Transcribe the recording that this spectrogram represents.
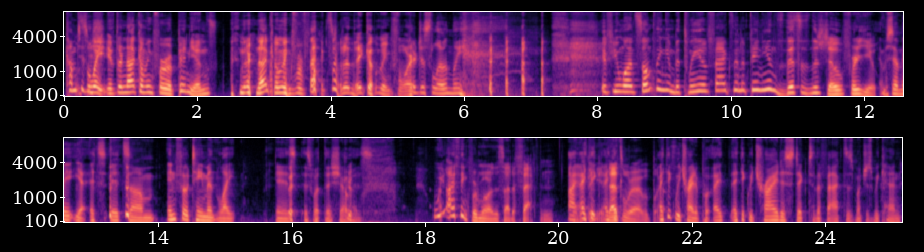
come to So wait, sh- if they're not coming for opinions, they're not coming for facts. What are they coming for? they're just lonely. If you want something in between of facts and opinions, this is the show for you. so, yeah, it's it's um infotainment light is is what this show is. We, I think we're more on the side of fact than. I- I think- I that's think- where I would put. I us. think we try to put. I, I think we try to stick to the facts as much as we can.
